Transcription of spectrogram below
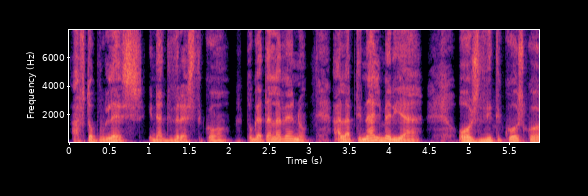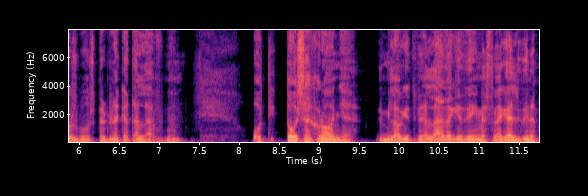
Αυτό που λες είναι αντιδραστικό. Τον καταλαβαίνω. Αλλά από την άλλη μεριά, ως δυτικός κόσμος πρέπει να καταλάβουμε ότι τόσα χρόνια, δεν μιλάω για την Ελλάδα γιατί δεν είμαστε μεγάλη δύναμη,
